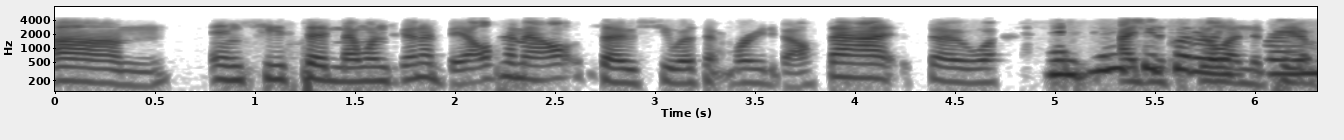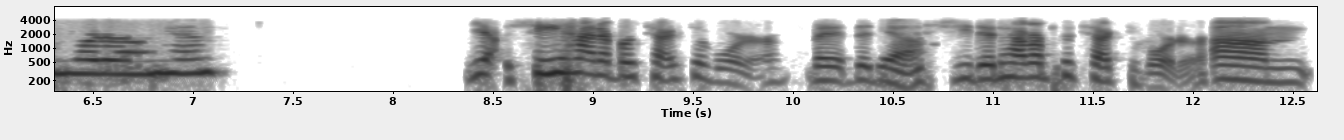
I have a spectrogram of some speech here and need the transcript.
Um, and she said no one's going to bail him out, so she wasn't worried about that. So and didn't I she just put a in the restraining order on him? Yeah, she had a protective order. The, the, yeah. She did have a protective order um,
